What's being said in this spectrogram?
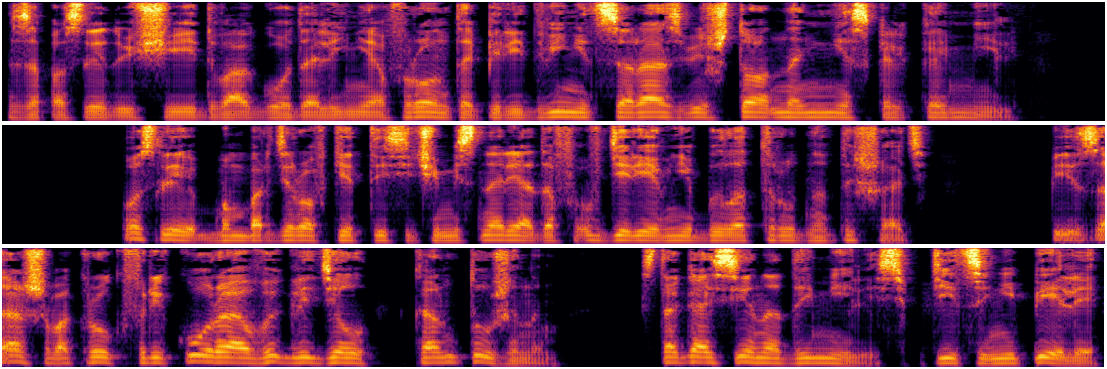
За последующие два года линия фронта передвинется разве что на несколько миль. После бомбардировки тысячами снарядов в деревне было трудно дышать. Пейзаж вокруг Фрикура выглядел контуженным. Стога сена дымились, птицы не пели,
